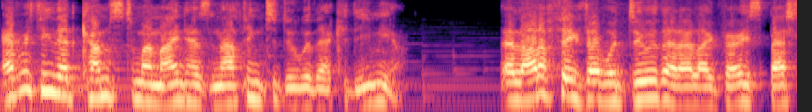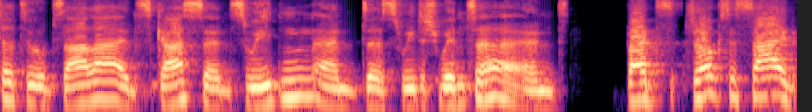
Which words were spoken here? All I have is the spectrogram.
Everything that comes to my mind has nothing to do with academia. A lot of things I would do that are like very special to Uppsala and SCAS and Sweden and uh, Swedish winter. And but jokes aside,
